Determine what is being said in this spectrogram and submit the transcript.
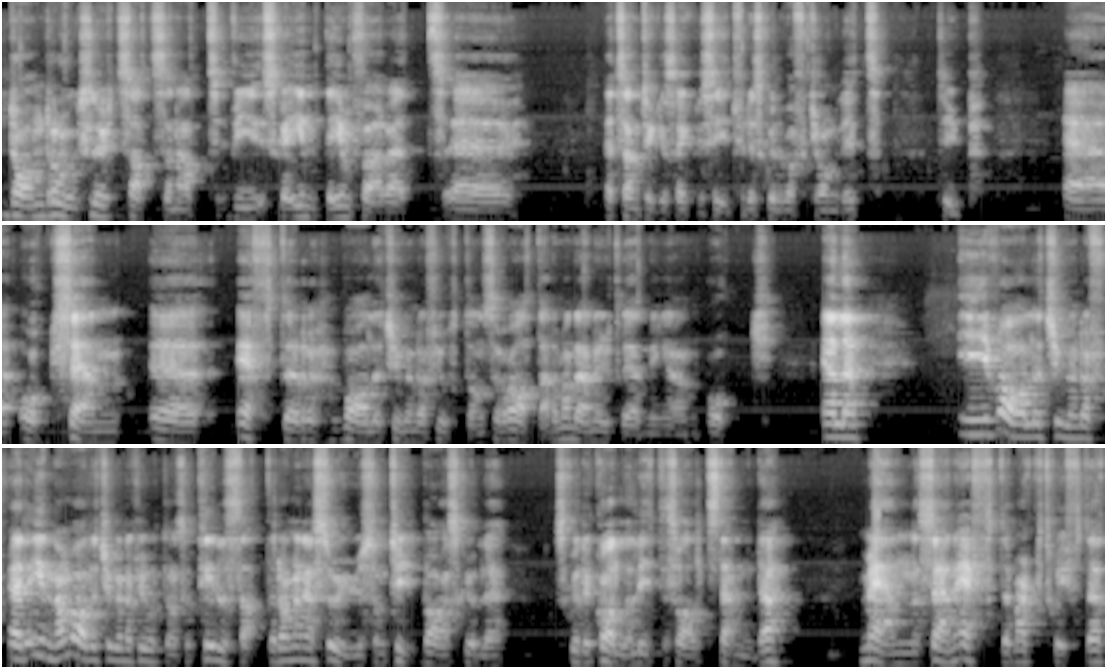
de drog slutsatsen att vi ska inte införa ett, eh, ett samtyckesrekvisit för det skulle vara för krångligt. Typ. Eh, och sen eh, efter valet 2014 så ratade man den utredningen och... Eller i valet 2000, eller innan valet 2014 så tillsatte de en SOU som typ bara skulle, skulle kolla lite så allt stämde. Men sen efter maktskiftet,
